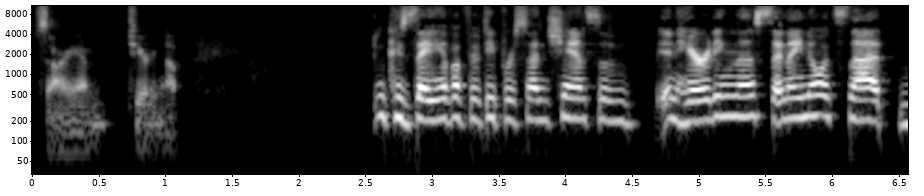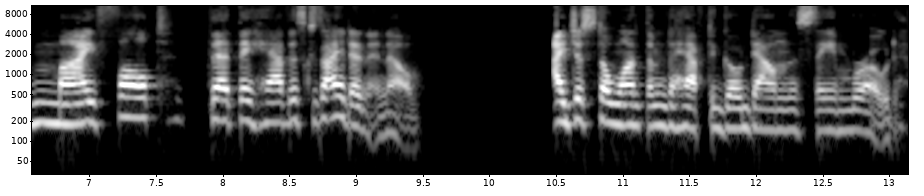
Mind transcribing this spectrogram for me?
Sorry, I'm tearing up. Because they have a 50% chance of inheriting this. And I know it's not my fault that they have this because I didn't know. I just don't want them to have to go down the same road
